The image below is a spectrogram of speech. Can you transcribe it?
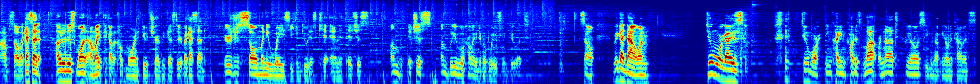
Um, so like I said, I'll do this one. I might pick up a couple more in the future because, there, like I said, there's just so many ways you can do this kit, and it's just, um, it's just unbelievable how many different ways you can do it. So we got that one. Two more guys. two more. You can, you can call this a lot or not. Who knows? You can let me know in the comments.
